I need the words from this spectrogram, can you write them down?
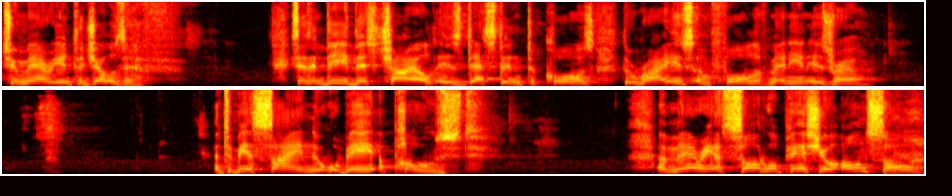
to Mary and to Joseph. He says, Indeed, this child is destined to cause the rise and fall of many in Israel, and to be a sign that will be opposed. And Mary, a sword will pierce your own soul,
